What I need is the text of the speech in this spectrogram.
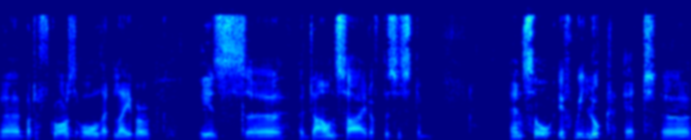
Uh, but of course, all that labor is uh, a downside of the system. And so if we look at uh,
